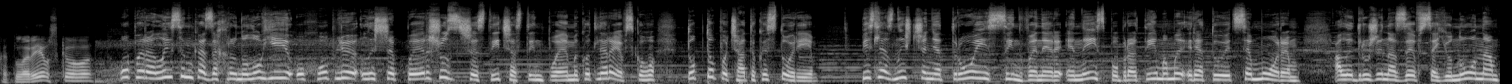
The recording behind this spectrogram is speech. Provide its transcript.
Котляревського. Опера Лисенка за хронологією охоплює лише першу з шести частин поеми Котляревського, тобто початок історії. Після знищення Трої син Венери Еней з побратимами рятується морем, але дружина Зевса Юнона,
